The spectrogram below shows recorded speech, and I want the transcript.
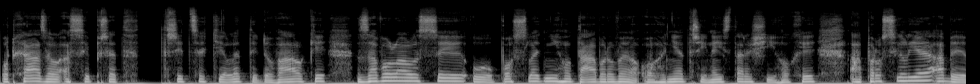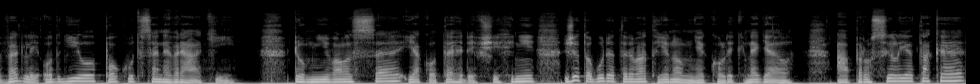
odcházel asi před 30 lety do války, zavolal si u posledního táborového ohně tři nejstarší hochy a prosil je, aby vedli oddíl, pokud se nevrátí. Domníval se, jako tehdy všichni, že to bude trvat jenom několik neděl a prosil je také,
